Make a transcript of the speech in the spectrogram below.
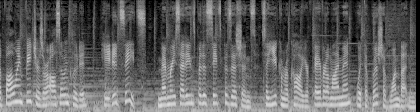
The following features are also included. Heated seats, memory settings for the seat's positions so you can recall your favorite alignment with the push of one button,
